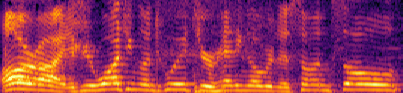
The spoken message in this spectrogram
All right, if you're watching on Twitch, you're heading over to Sun Soul.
